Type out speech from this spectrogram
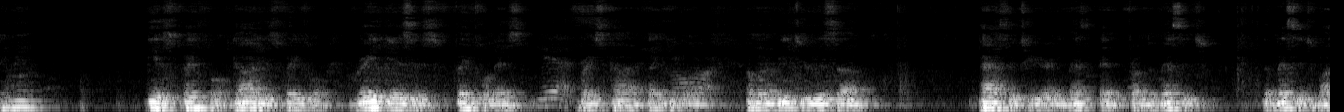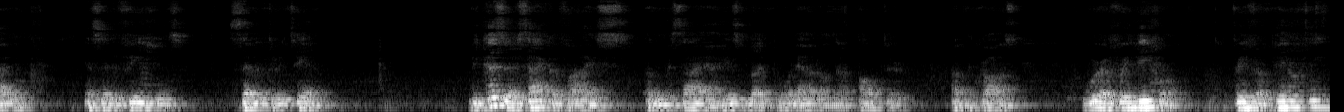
Amen. He is faithful. God is faithful. Great is his faithfulness. Yes. Praise God. Thank you, Lord. I'm going to read you this uh, passage here in uh, from the message, the message Bible. It's in Ephesians 7 through 10. Because of the sacrifice of the Messiah, his blood poured out on the altar of the cross, we're a free people. Free from penalty,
